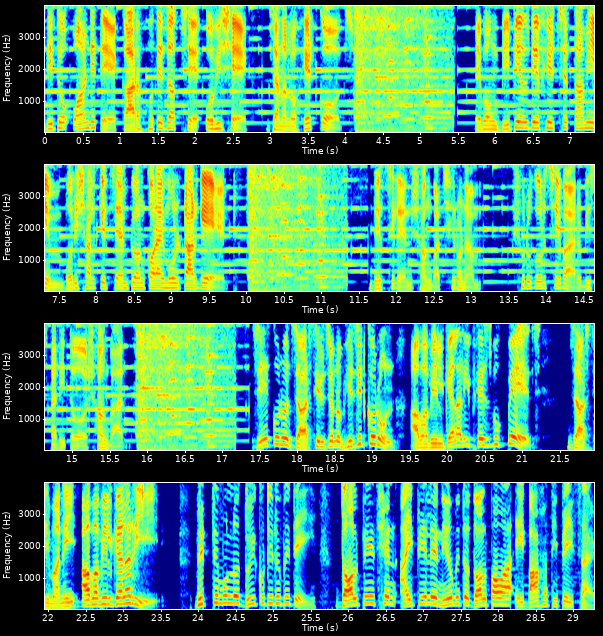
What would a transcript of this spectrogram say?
দ্বিতীয় ওয়ানডেতে কার হতে যাচ্ছে অভিষেক, জানালো হেড কোচ। এবং বিপিএল দিয়ে ফিরছে তামিম, বরিশালকে চ্যাম্পিয়ন করায় মূল টার্গেট। দেখছিলেন সংবাদ শিরোনাম। শুরু করছে এবার বিস্তারিত সংবাদ। যে কোনো জার্সির জন্য ভিজিট করুন আবাবিল গ্যালারি ফেসবুক পেজ। জার্সি মানেই আবাবিল গ্যালারি। ভিত্তিমূল্য দুই কোটি রুপিতেই দল পেয়েছেন আইপিএলে নিয়মিত দল পাওয়া এই বাঁহাতি পেসার।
